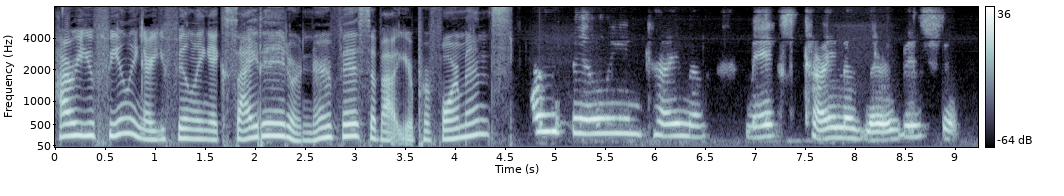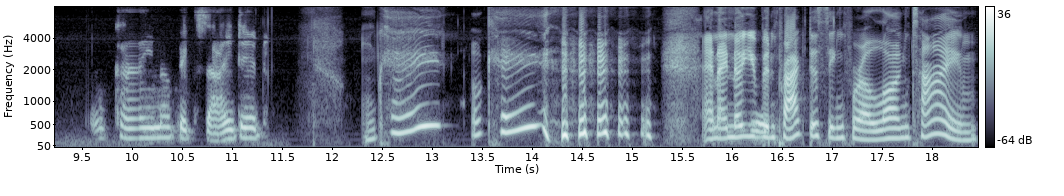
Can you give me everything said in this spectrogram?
How are you feeling? Are you feeling excited or nervous about your performance? I'm feeling kind of mixed, kind of nervous, and kind of excited. Okay. Okay. and I know you've been practicing for a long time.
